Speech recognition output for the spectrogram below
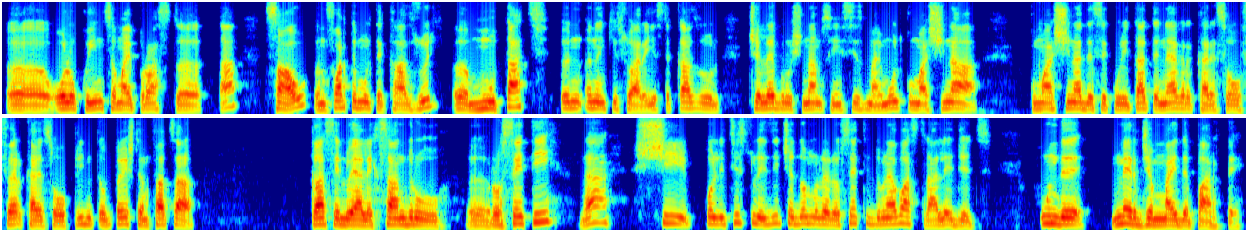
uh, o locuință mai proastă da? sau, în foarte multe cazuri, uh, mutați în, în închisoare. Este cazul celebru și n-am să insist mai mult cu mașina, cu mașina de securitate neagră care se ofer, care se oprește în fața casei lui Alexandru Rosetti da? și polițistul îi zice, domnule Rosetti, dumneavoastră alegeți unde mergem mai departe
